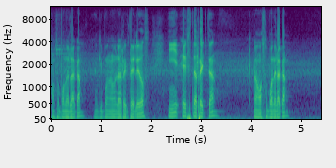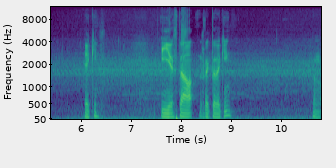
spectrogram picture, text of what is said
Vamos a ponerla acá, aquí ponemos la recta L2, y esta recta la vamos a poner acá, X, y esta recta de aquí, bueno,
